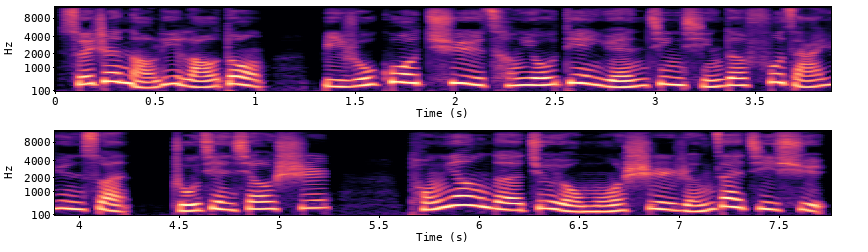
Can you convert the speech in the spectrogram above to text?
随着脑力劳动，比如过去曾由电源进行的复杂运算逐渐消失，同样的旧有模式仍在继续。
